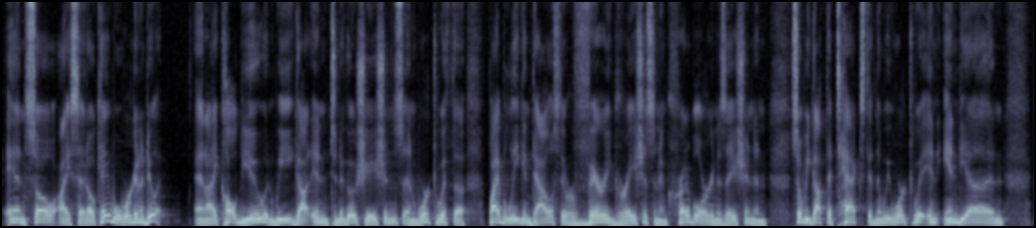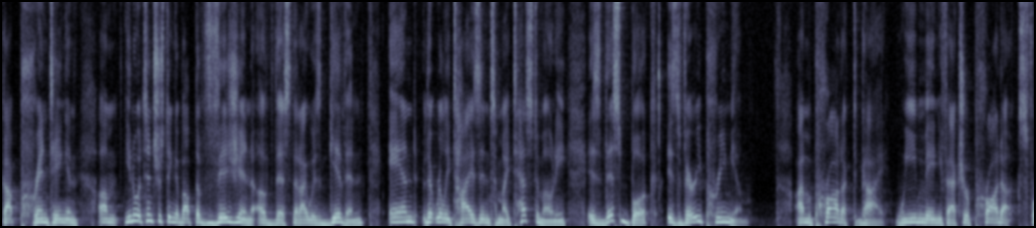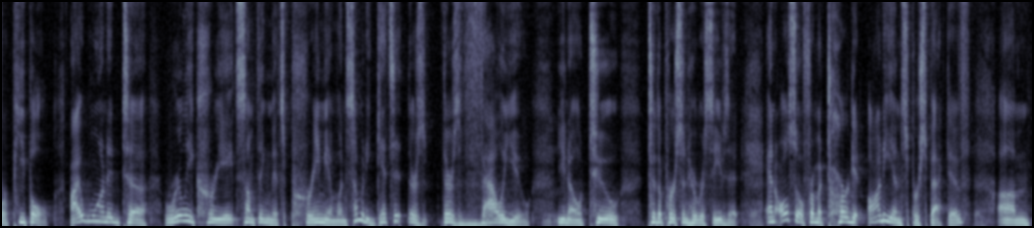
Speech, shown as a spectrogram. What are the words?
And so I said, okay, well, we're going to do it. And I called you, and we got into negotiations and worked with the Bible League in Dallas. They were very gracious and incredible organization, and so we got the text, and then we worked with in India and got printing. And um, you know what's interesting about the vision of this that I was given, and that really ties into my testimony, is this book is very premium. I'm a product guy. We manufacture products for people. I wanted to really create something that's premium. When somebody gets it, there's there's value, you know, to to the person who receives it. And also from a target audience perspective, um,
